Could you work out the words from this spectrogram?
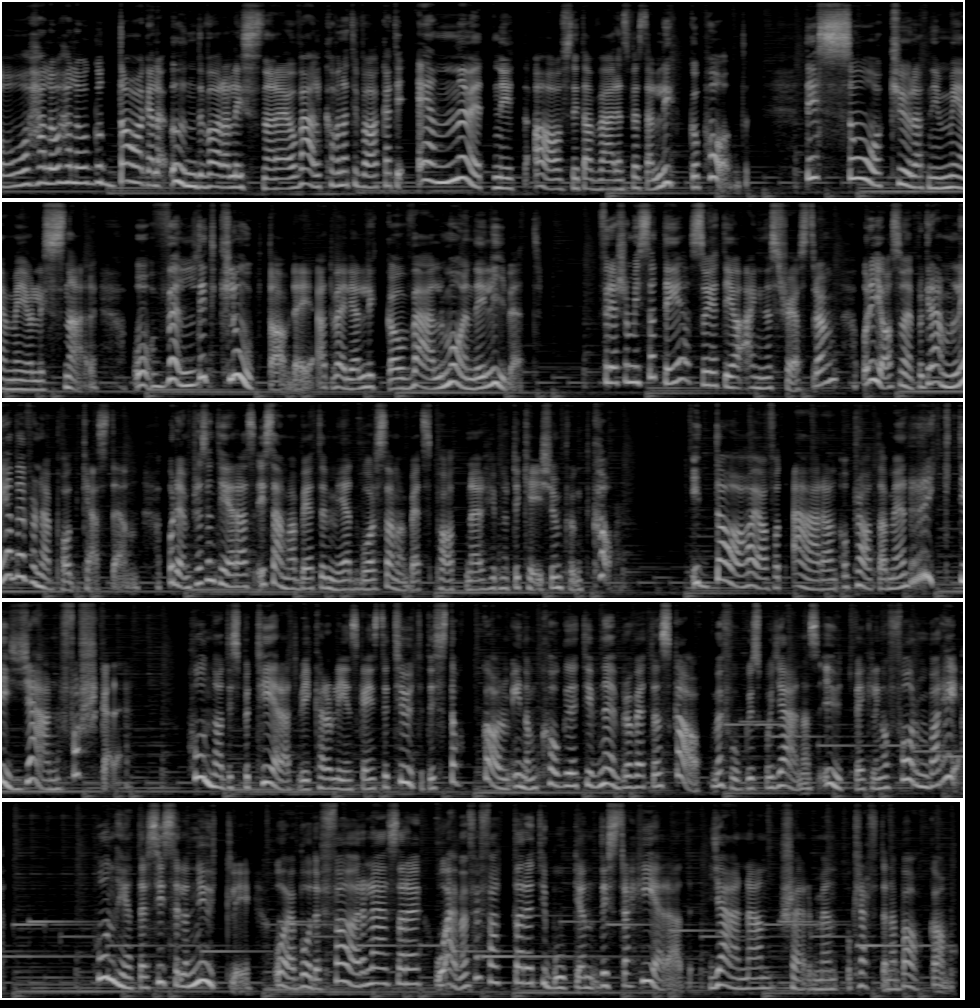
Åh, hallå, hallå, god dag alla underbara lyssnare och välkomna tillbaka till ännu ett nytt avsnitt av världens bästa lyckopodd. Det är så kul att ni är med mig och lyssnar. Och väldigt klokt av dig att välja lycka och välmående i livet. För er som missat det så heter jag Agnes Sjöström och det är jag som är programledare för den här podcasten. Och den presenteras i samarbete med vår samarbetspartner hypnotication.com. Idag har jag fått äran att prata med en riktig hjärnforskare. Hon har disputerat vid Karolinska institutet i Stockholm inom kognitiv neurovetenskap med fokus på hjärnans utveckling och formbarhet. Hon heter Sissela Nutli och är både föreläsare och även författare till boken Distraherad, hjärnan, skärmen och krafterna bakom.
